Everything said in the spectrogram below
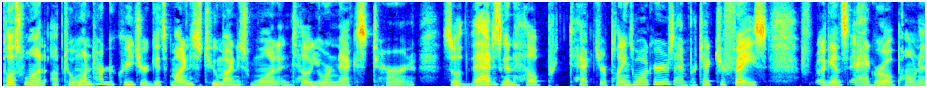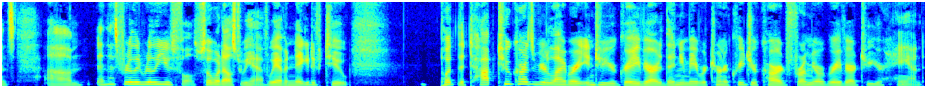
Plus one, up to one target creature gets minus two, minus one until your next turn. So that is going to help protect your planeswalkers and protect your face against aggro opponents. Um, and that's really, really useful. So what else do we have? We have a negative two. Put the top two cards of your library into your graveyard, then you may return a creature card from your graveyard to your hand.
